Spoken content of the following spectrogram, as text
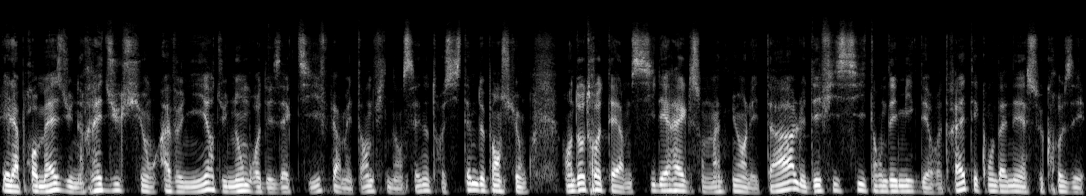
et la promesse d'une réduction à venir du nombre des actifs permettant de financer notre système de pension. En d'autres termes, si les règles sont maintenues en l'état, le déficit endémique des retraites est condamné à se creuser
